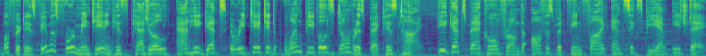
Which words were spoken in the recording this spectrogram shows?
Buffett is famous for maintaining his schedule and he gets irritated when people don't respect his time. He gets back home from the office between 5 and 6 pm each day,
